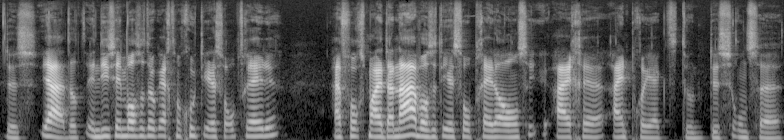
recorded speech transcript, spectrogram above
dus ja, dat, in die zin was het ook echt een goed eerste optreden. En volgens mij daarna was het eerste optreden al ons eigen eindproject toen. Dus onze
